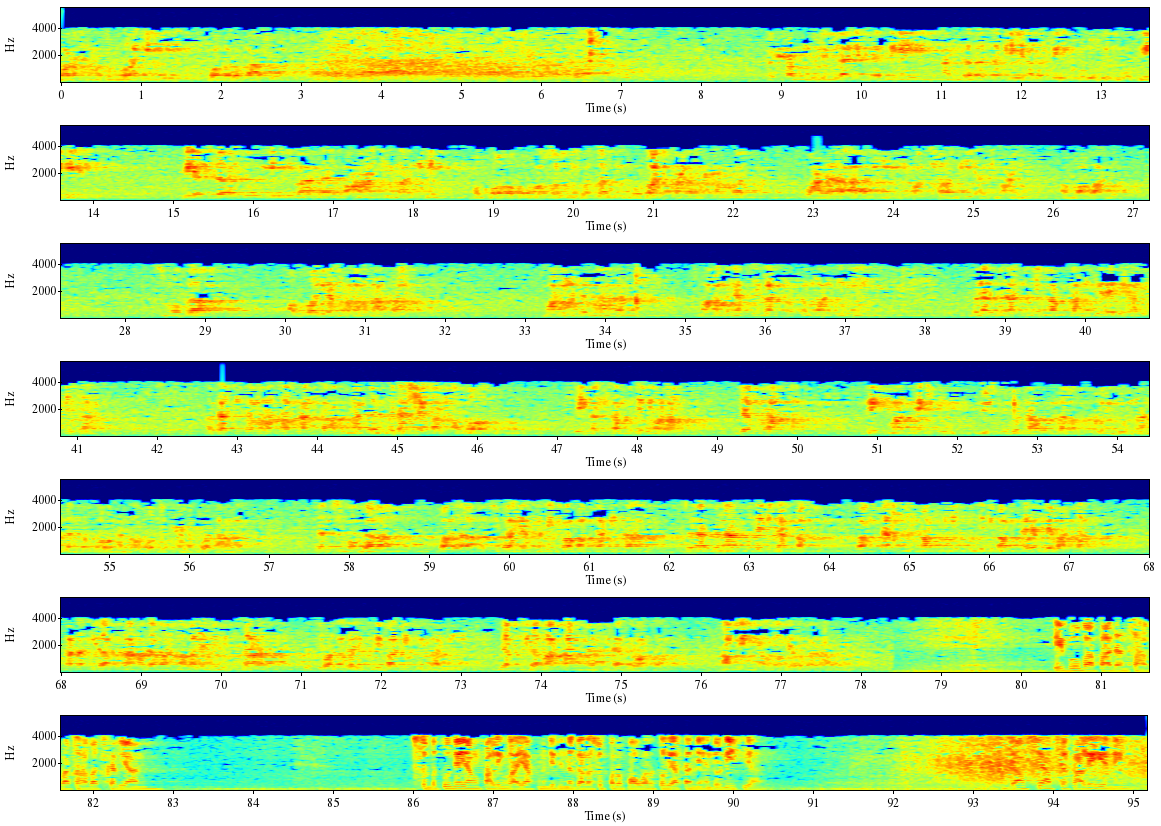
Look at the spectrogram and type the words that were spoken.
ورحمة الله وبركاته. Kita agar kita merasakan keagungan dan kedahsyatan Allah sehingga kita menjadi orang yang merasa nikmatnya itu justru bernaung dalam perlindungan dan pertolongan Allah Subhanahu wa taala. Dan semoga bala musibah yang menimpa bangsa kita benar-benar menjadikan bangsa ini menjadi bangsa yang dewasa karena tidak pernah ada masalah yang lebih besar kecuali dari pribadi-pribadi yang tidak matang dan tidak dewasa. Amin ya Allah ya Rabbal Alamin. Ibu, bapak dan sahabat-sahabat sekalian, sebetulnya yang paling layak menjadi negara superpower kelihatannya Indonesia. Dahsyat sekali ini.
